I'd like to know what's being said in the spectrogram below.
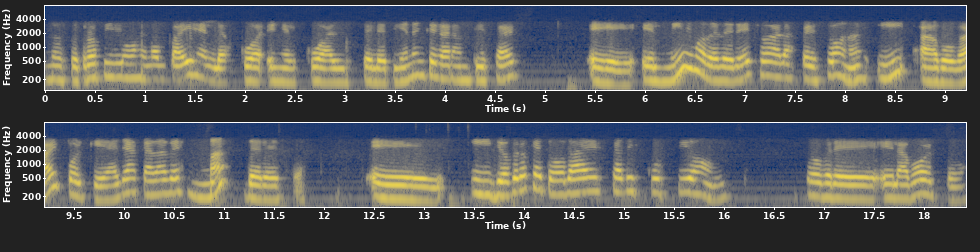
nosotros vivimos en un país en, la en el cual se le tienen que garantizar eh, el mínimo de derechos a las personas y abogar porque haya cada vez más derechos. Eh, y yo creo que toda esta discusión sobre el aborto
